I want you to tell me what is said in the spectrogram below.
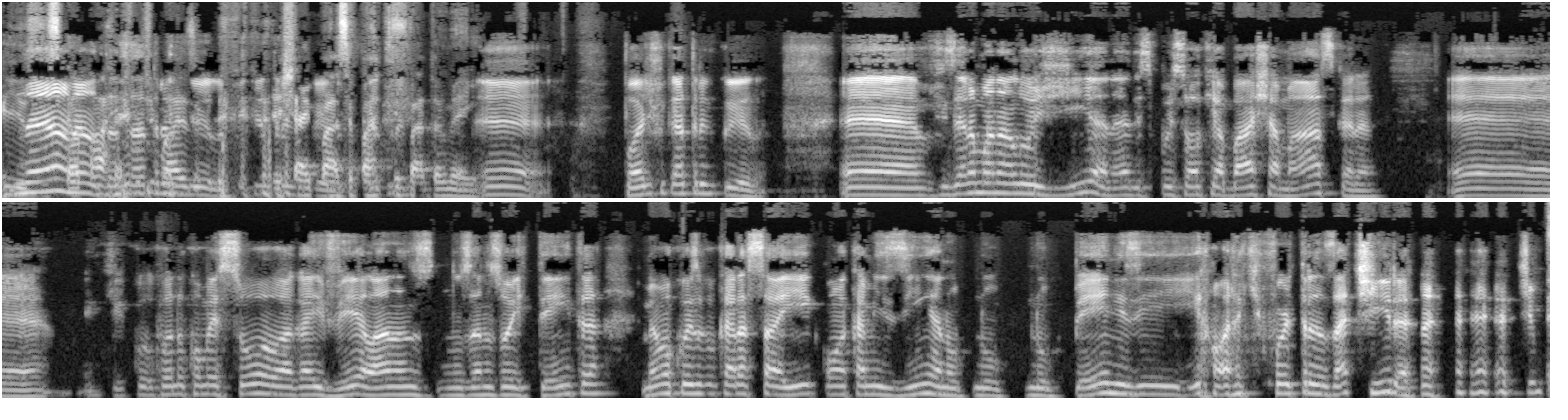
Não, não, tá, tá tranquilo. Deixar você participar também. É, pode ficar tranquilo. É, fizeram uma analogia, né, desse pessoal que abaixa a máscara é, que quando começou o HIV lá nos, nos, anos 80, mesma coisa que o cara sair com a camisinha no, no, no pênis e, e, a hora que for transar, tira, né? tipo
